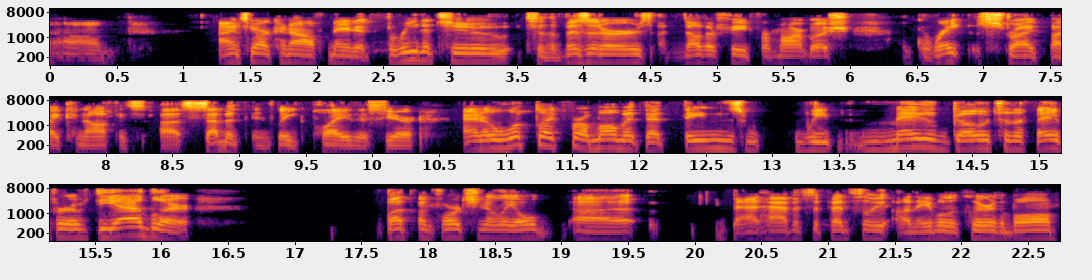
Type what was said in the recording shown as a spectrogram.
Um, Knauff made it three to two to the visitors. Another feed for Marmoush. A great strike by Knauff. It's uh, seventh in league play this year, and it looked like for a moment that things we may go to the favor of Diadler. But unfortunately, old uh, bad habits defensively, unable to clear the ball.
